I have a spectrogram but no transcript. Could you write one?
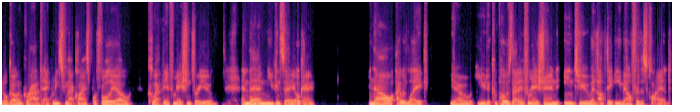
It'll go and grab the equities from that client's portfolio, collect the information for you. And then you can say, okay, now I would like, you know, you to compose that information into an update email for this client.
